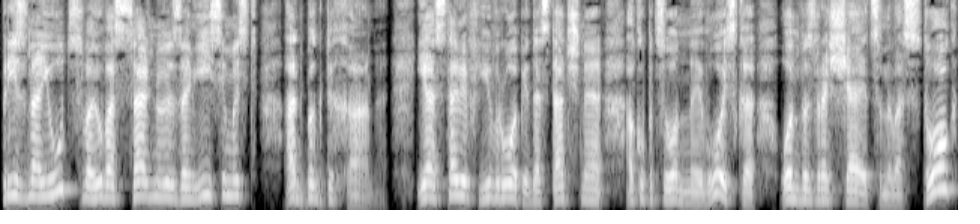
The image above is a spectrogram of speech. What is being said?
признают свою вассальную зависимость от Багдыхана, и, оставив в Европе достаточное оккупационное войско, он возвращается на восток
